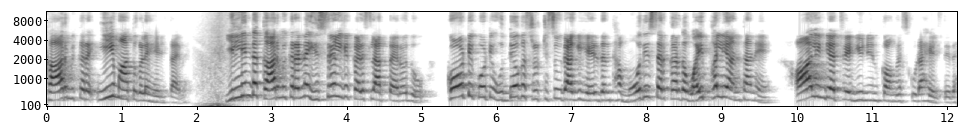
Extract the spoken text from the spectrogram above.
ಕಾರ್ಮಿಕರ ಈ ಮಾತುಗಳೇ ಹೇಳ್ತಾ ಇವೆ. ಇಲ್ಲಿಂದ ಕಾರ್ಮಿಕರನ್ನ ಇಸ್ರೇಲ್ಗೆ ಕಳಿಸಲಾಗ್ತಾ ಇರೋದು ಕೋಟಿ ಕೋಟಿ ಉದ್ಯೋಗ ಸೃಷ್ಟಿಸುವುದಾಗಿ ಹೇಳಿದಂತಹ ಮೋದಿ ಸರ್ಕಾರದ ವೈಫಲ್ಯ ಅಂತಾನೆ all India trade union congress ಕೂಡ ಹೇಳ್ತಿದೆ.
